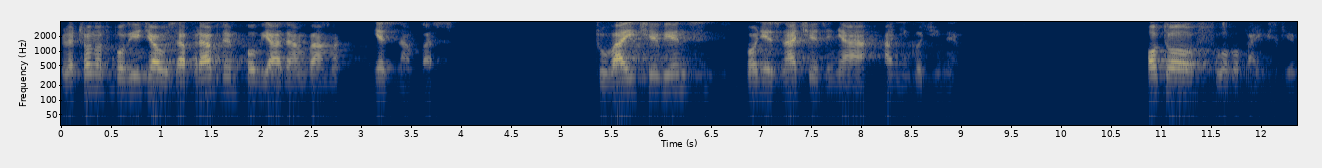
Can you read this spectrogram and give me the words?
Lecz on odpowiedział: Zaprawdę powiadam wam, nie znam was. Czuwajcie więc, bo nie znacie dnia ani godziny. Oto słowo Pańskie.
